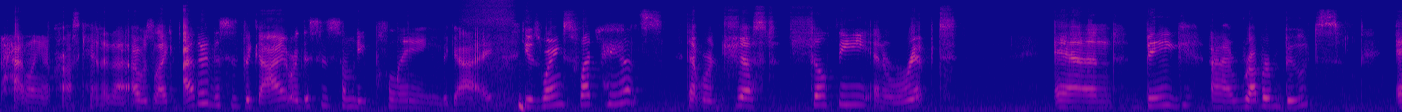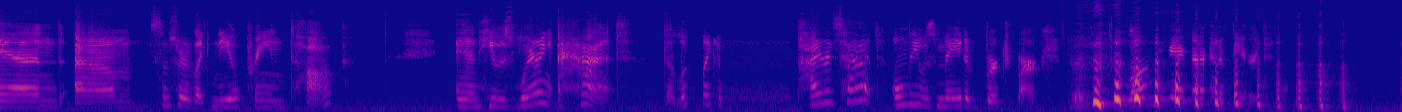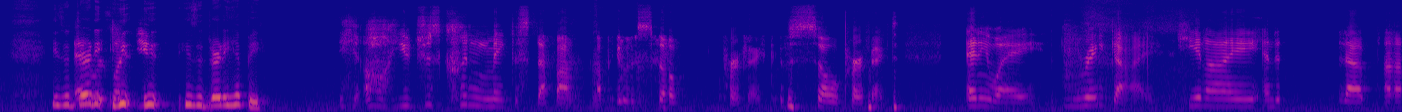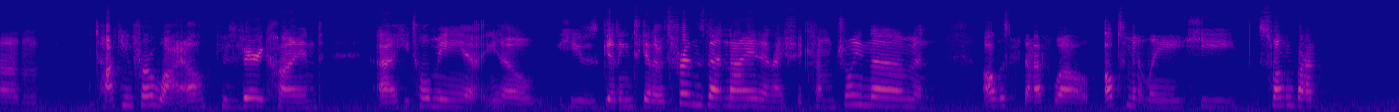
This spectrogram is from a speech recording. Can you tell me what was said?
paddling across Canada. I was like, either this is the guy or this is somebody playing the guy. He was wearing sweatpants that were just filthy and ripped, and big uh, rubber boots, and um, some sort of like neoprene top. And he was wearing a hat that looked like a pirate's hat, only it was made of birch bark. Long hair and a beard. He's a dirty like he, you- he, he's a dirty hippie. He- oh, you just couldn't make this stuff up. It was so perfect. It was so perfect. Anyway, great guy. He and I ended up um, talking for a while. He was very kind. Uh, he told me, uh, you know, he was getting together with friends that night and I should come join them and all this stuff. Well, ultimately, he swung by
